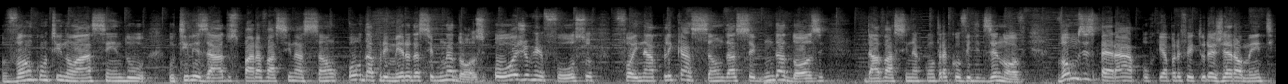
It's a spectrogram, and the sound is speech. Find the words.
vão continuar sendo utilizados para vacinação ou da primeira ou da segunda dose. Hoje o reforço foi na aplicação da segunda dose da vacina contra a Covid-19. Vamos esperar, porque a prefeitura geralmente,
